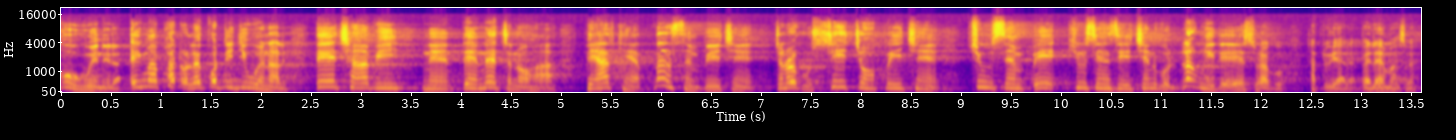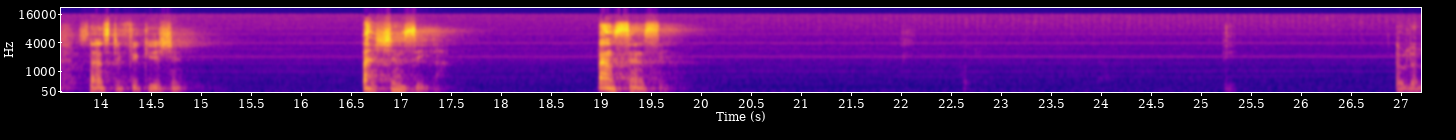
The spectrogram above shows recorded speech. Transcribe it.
ကိုဝင်နေတာအိမ်မှာဖတ်တော့လဲကွတီကြီးဝင်တာလေတေးချပြီးနင်တင်တဲ့ကျွန်တော်ဟာဘုရားခင်ကတန့်စင်ပေးခြင်းကျွန်တော်ကိုဆေးကြောပေးခြင်းဖြူစင်ပေးဖြူစင်စေခြင်းကိုလုပ်နေတယ်ဆိုတာကိုထပ်တွေ့ရတယ်ဘယ်လဲမှာဆိုရင် sanctification တန့်ရှင်းစေတာတန့်စင်စေ လှုပ်လှုပ်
